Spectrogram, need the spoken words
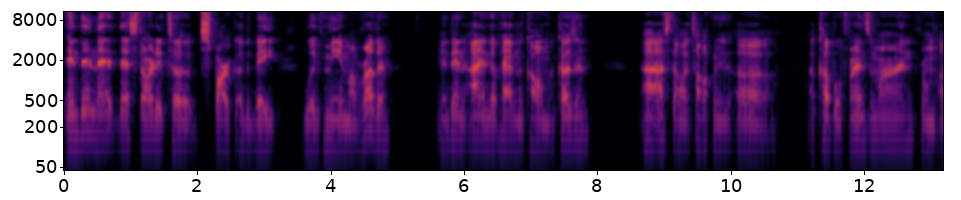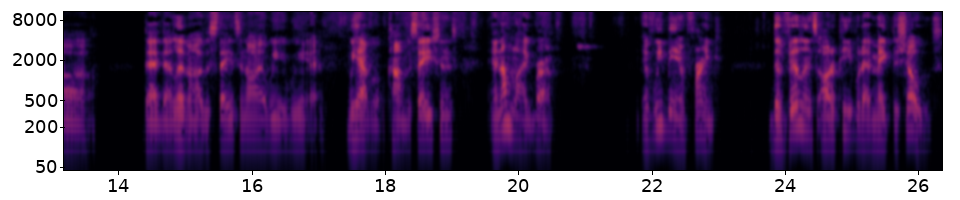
and then that that started to spark a debate with me and my brother. And then i end up having to call my cousin. I, I started talking uh a couple of friends of mine from uh that that live in other states and all that. We we we have uh, conversations. And i'm like bro if we being frank the villains are the people that make the shows.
